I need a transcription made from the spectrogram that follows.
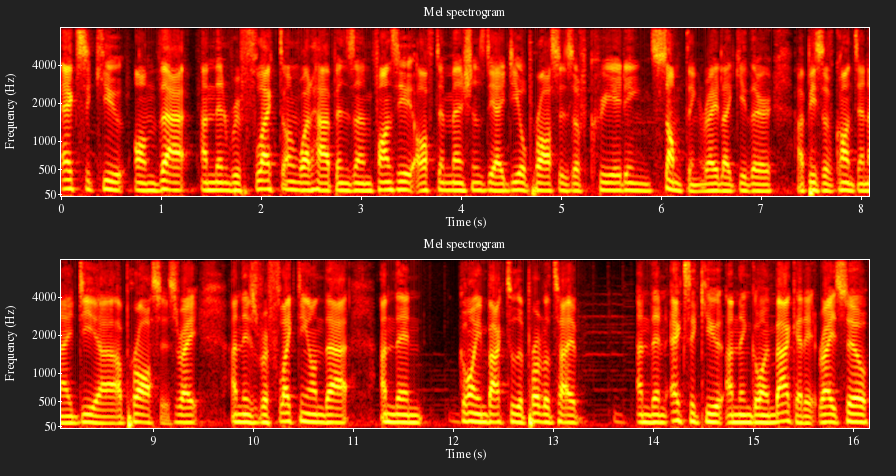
execute on that and then reflect on what happens. And Fonzie often mentions the ideal process of creating something, right? Like either a piece of content, idea, a process, right? And is reflecting on that and then going back to the prototype and then execute and then going back at it right? So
